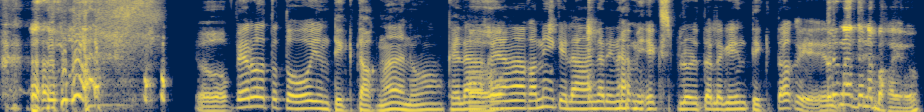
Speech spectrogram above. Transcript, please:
Oo, pero totoo yung TikTok nga, no? Kailangan, Oo. kaya nga kami, kailangan na rin namin explore talaga yung TikTok eh. Pero nandun na ba kayo?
